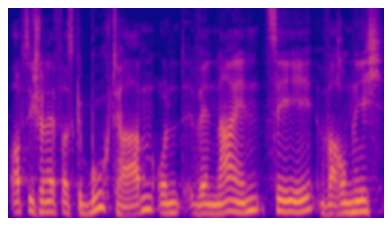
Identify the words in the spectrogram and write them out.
ob sie schon etwas gebucht haben und wenn nein, C, warum nicht?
